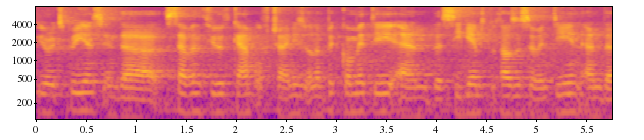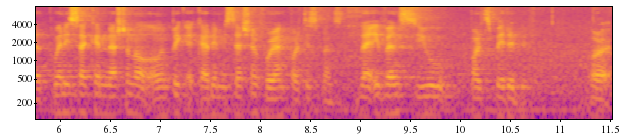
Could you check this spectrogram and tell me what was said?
your experience in the seventh youth camp of Chinese Olympic Committee and the Sea Games 2017 and the 22nd National Olympic Academy session for young participants. The events you participated with. Alright,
